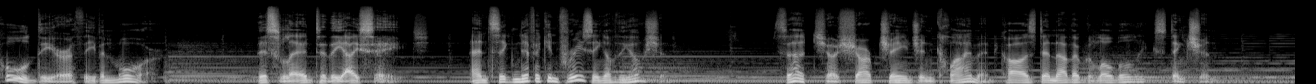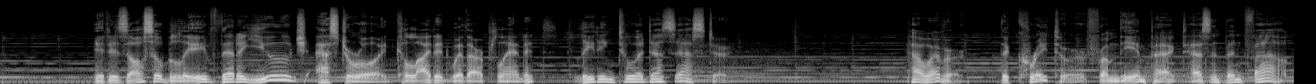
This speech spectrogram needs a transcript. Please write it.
cooled the Earth even more. This led to the Ice Age and significant freezing of the ocean. Such a sharp change in climate caused another global extinction. It is also believed that a huge asteroid collided with our planet, leading to a disaster. However, the crater from the impact hasn't been found.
